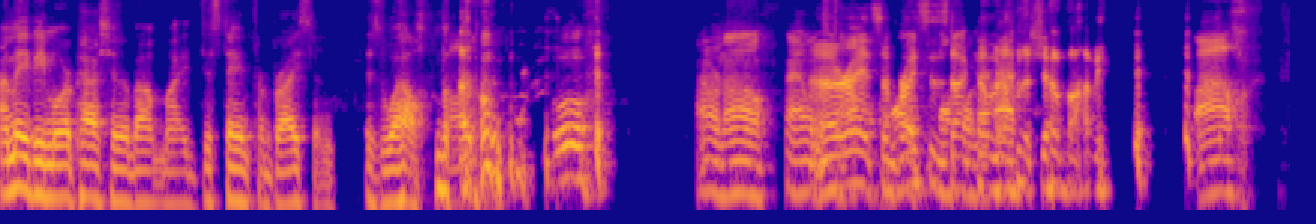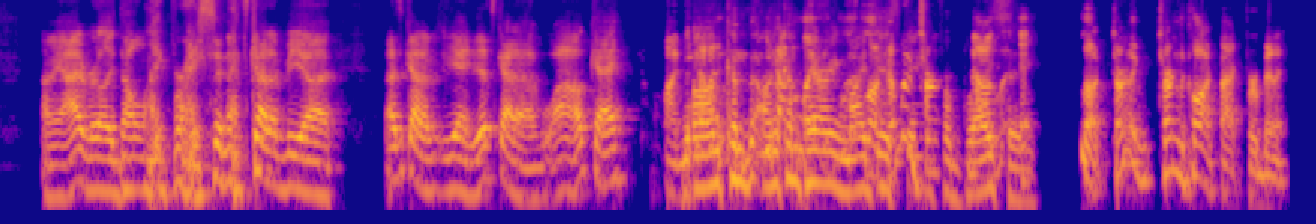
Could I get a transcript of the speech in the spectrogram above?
I may be more passionate about my disdain for Bryson as well. But Oh, I don't know. That one's All tough. right, so Bryson's not coming on the show, Bobby. Wow. I mean, I really don't like Bryson. That's gotta be a. That's gotta. Yeah, that's gotta. Wow. Okay. On, no, I'm, com- I'm comparing my disdain for Bryson. look, turn the, turn the clock back for a minute.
